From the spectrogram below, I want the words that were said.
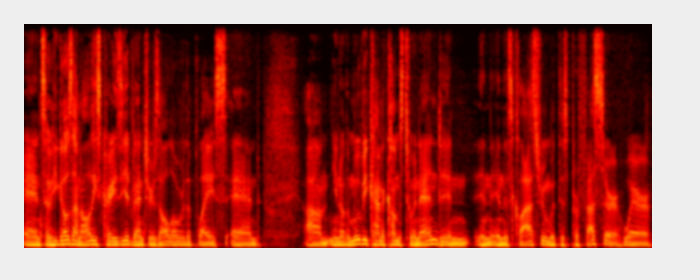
And so he goes on all these crazy adventures all over the place. And, um, you know, the movie kind of comes to an end in, in, in this classroom with this professor where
